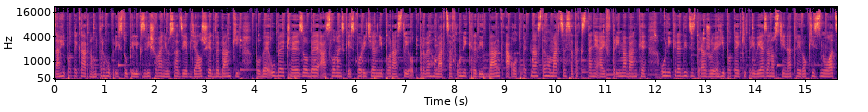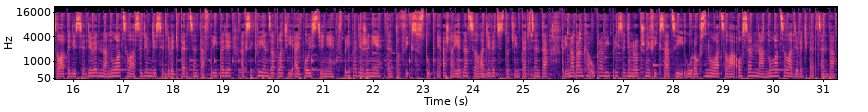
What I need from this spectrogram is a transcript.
Na hypotekárnom trhu pristúpili k zvyšovaniu sadzieb ďalšie dve banky. Po VUB, ČSOB a Slovenskej sporiteľni porastli od 1 marca v Unicredit Bank a od 15. marca sa tak stane aj v Prima banke. Unicredit zdražuje hypotéky pri viazanosti na 3 roky z 0,59 na 0,79% v prípade, ak si klient zaplatí aj poistenie. V prípade, že nie, tento fix stupne až na 1,9%. Prima banka upraví pri 7-ročnej fixácii úrok z 0,8 na 0,9%.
